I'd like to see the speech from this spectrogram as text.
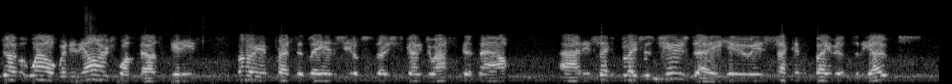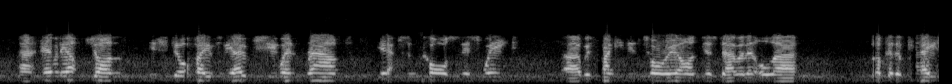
Dermot Weld winning the Irish 1000 Guineas very impressively, and she looks as though she's going to Ascot now. And in second place was Tuesday, who is second favourite for the Oaks. Uh, Emily Upjohn is still favourite for the Oaks. She went round the Epsom course this week uh, with Frankie Dettori on just to have a little. Look at the place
